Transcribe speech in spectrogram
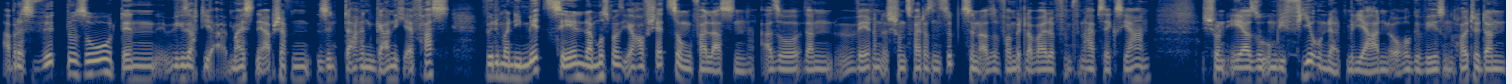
Aber das wirkt nur so, denn wie gesagt, die meisten Erbschaften sind darin gar nicht erfasst. Würde man die mitzählen, dann muss man sich auch auf Schätzungen verlassen. Also dann wären es schon 2017, also vor mittlerweile fünfeinhalb, sechs Jahren, schon eher so um die 400 Milliarden Euro gewesen. Heute dann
